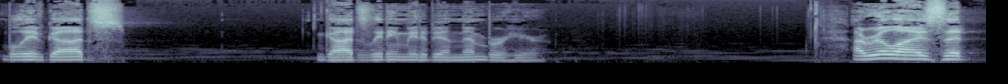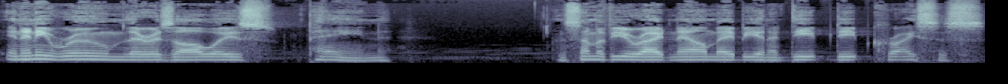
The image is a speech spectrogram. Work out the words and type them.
I believe God's God's leading me to be a member here. I realize that in any room there is always pain and some of you right now may be in a deep, deep crisis.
